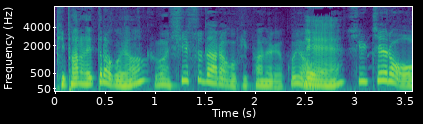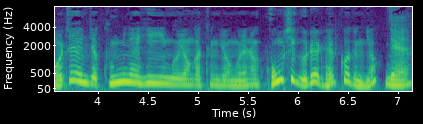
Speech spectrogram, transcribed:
비판을 했더라고요. 그건 실수다라고 비판을 했고요. 예. 실제로 어제 이제 국민의힘 의원 같은 경우에는 공식 의뢰를 했거든요. 예.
